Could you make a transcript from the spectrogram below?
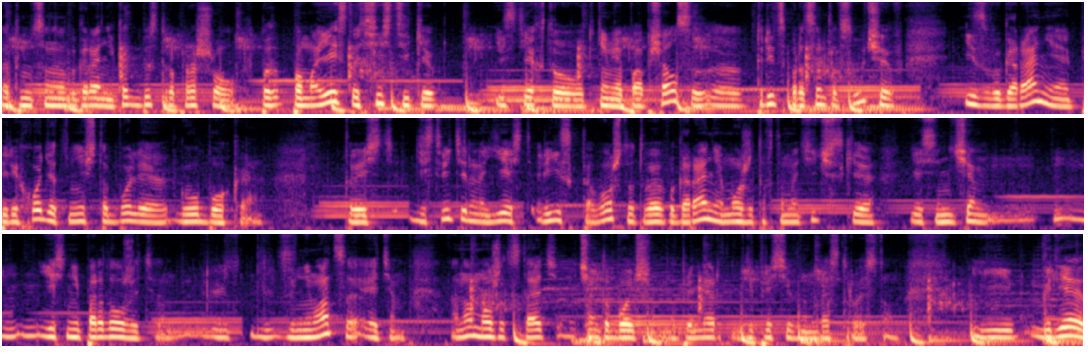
от эмоционального выгорания, как быстро прошел. По, по моей статистике, из тех, кто вот, с кем я пообщался, 30% э, случаев из выгорания переходят в нечто более глубокое. То есть действительно есть риск того, что твое выгорание может автоматически, если ничем, если не продолжить э, заниматься этим, оно может стать чем-то большим, например, депрессивным расстройством. И где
